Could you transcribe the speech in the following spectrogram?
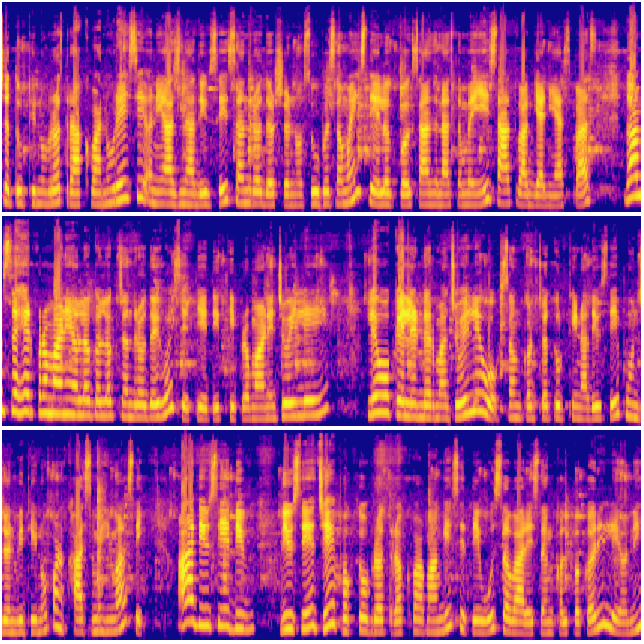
ચતુર્થીનું વ્રત રાખવાનું રહેશે અને આજના દિવસે ચંદ્ર દર્શનનો શુભ સમય છે. લગભગ સાંજના સમયે સાત વાગ્યાની આસપાસ ગામ શહેર પ્રમાણે અલગ અલગ ચંદ્રોદય હોય છે. તે તિથિ પ્રમાણે જોઈ લઈએ. લેવો કેલેન્ડરમાં જોઈ લેવો. સંકટ ચતુર્થીના દિવસે પૂજન વિધિનો પણ ખાસ મહિમા છે. આ દિવસે દિવ, દિવસે જે ભક્તો વ્રત રાખવા માંગે છે તેઓ સવારે સંકલ્પ કરી લે અને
